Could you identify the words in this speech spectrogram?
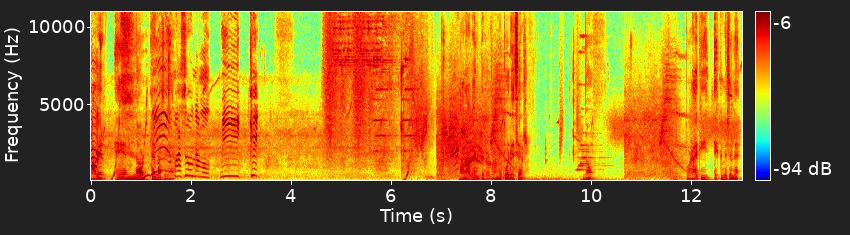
A ver, el norte no sé. Vale, a ver, pero ¿dónde puede ser? No. Por aquí. Es que me, sele-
